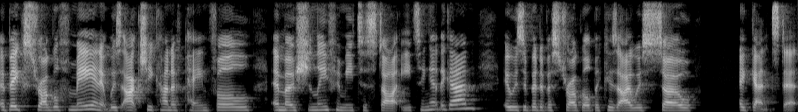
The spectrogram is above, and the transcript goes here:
a big struggle for me and it was actually kind of painful emotionally for me to start eating it again. It was a bit of a struggle because i was so against it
